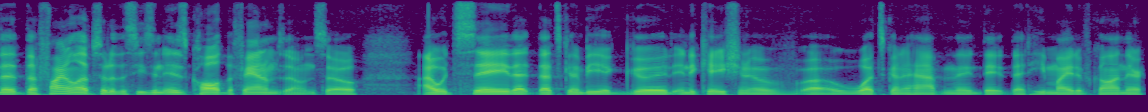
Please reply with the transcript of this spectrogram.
the, the final episode of the season is called the Phantom Zone. So I would say that that's going to be a good indication of uh, what's going to happen. They, they, that he might have gone there.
